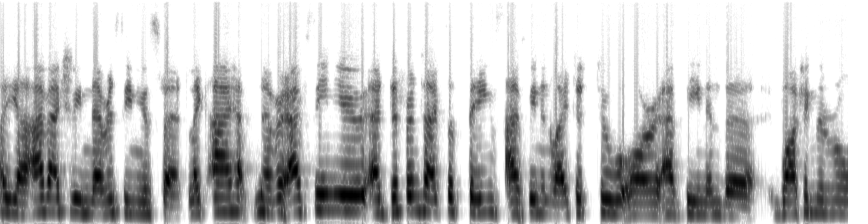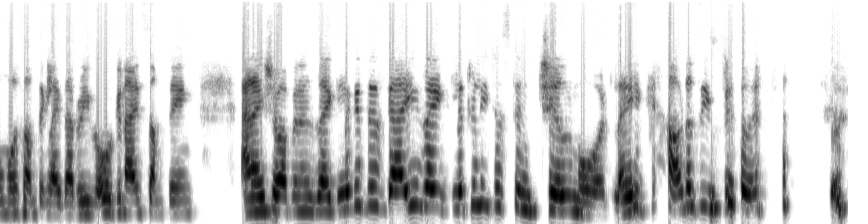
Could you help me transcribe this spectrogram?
Uh, yeah, I've actually never seen you sweat. Like I have never. I've seen you at different types of things. I've been invited to, or I've been in the watching the room or something like that, you've organized something. And I show up and I was like, look at this guy. He's like literally just in chill mode. Like, how does he do it?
